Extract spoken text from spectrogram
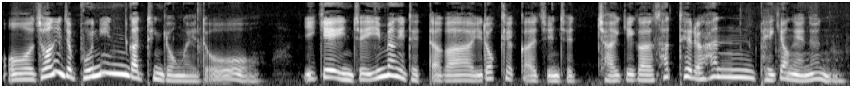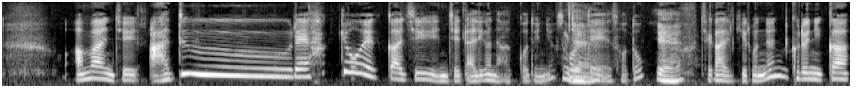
어, 저는 이제 본인 같은 경우에도 이게 이제 임명이 됐다가 이렇게까지 이제 자기가 사퇴를 한 배경에는 아마 이제 아들 의 학교에까지 이제 난리가 났거든요. 서울대에서도. 예. 제가 알기로는. 그러니까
